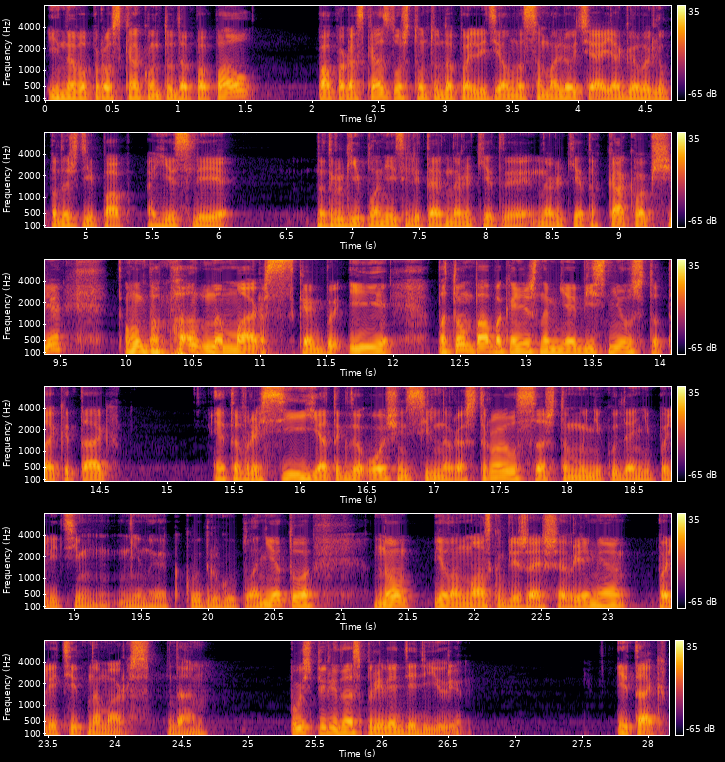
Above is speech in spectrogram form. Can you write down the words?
И на вопрос, как он туда попал, папа рассказывал, что он туда полетел на самолете, а я говорил, подожди, пап, а если на другие планеты летают на ракеты, на ракетах, как вообще? Он попал на Марс, как бы, и потом папа, конечно, мне объяснил, что так и так, это в России, я тогда очень сильно расстроился, что мы никуда не полетим ни на какую другую планету, но Илон Маск в ближайшее время полетит на Марс, да. Пусть передаст привет дяде Юре. Итак,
